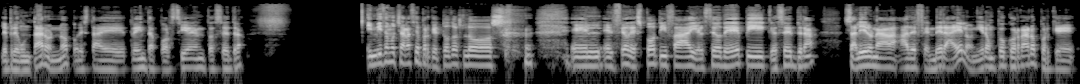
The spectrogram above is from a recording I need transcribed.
Le preguntaron, ¿no? Por esta 30%, eh, etcétera. Y me hizo mucha gracia porque todos los. el, CEO de Spotify, el CEO de Epic, etcétera, salieron a, defender a Elon. Y era un poco raro porque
